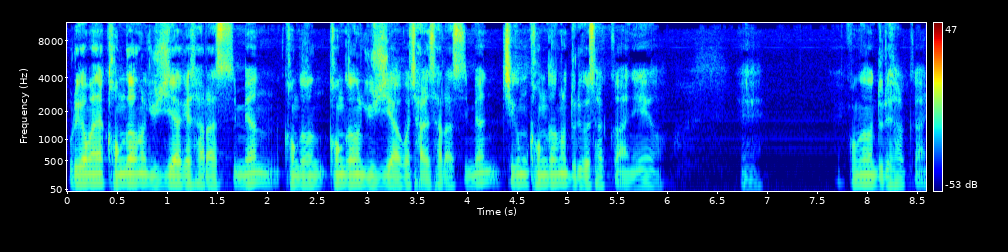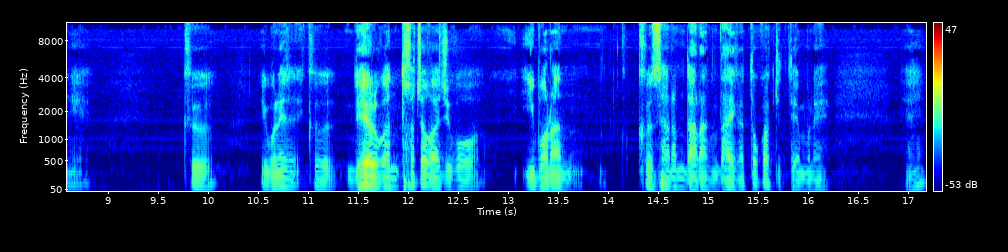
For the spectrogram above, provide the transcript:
우리가 만약 건강을 유지하게 살았으면 건강 건강을 유지하고 잘 살았으면 지금 건강을 누리고 살 거 아니에요. 예. 건강을 누리고 살 거 아니에요. 그 이번에 그 뇌혈관 터져가지고 입원한 그 사람 나랑 나이가 똑같기 때문에 예?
